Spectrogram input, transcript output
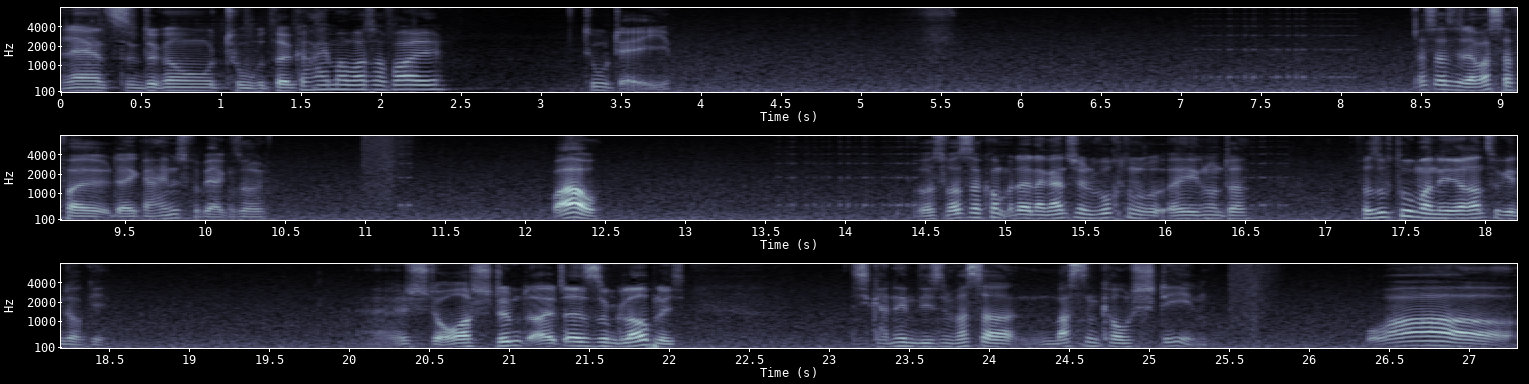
Let's go to the geheimer Wasserfall. Today. Das ist also der Wasserfall, der Geheimnis verbergen soll. Wow. Das Wasser kommt mit einer ganz schönen Wucht äh, hinunter. Versuch du mal näher ranzugehen, Doki. Äh, oh, stimmt, Alter, das ist unglaublich. Ich kann in diesen Wassermassen kaum stehen. Wow.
